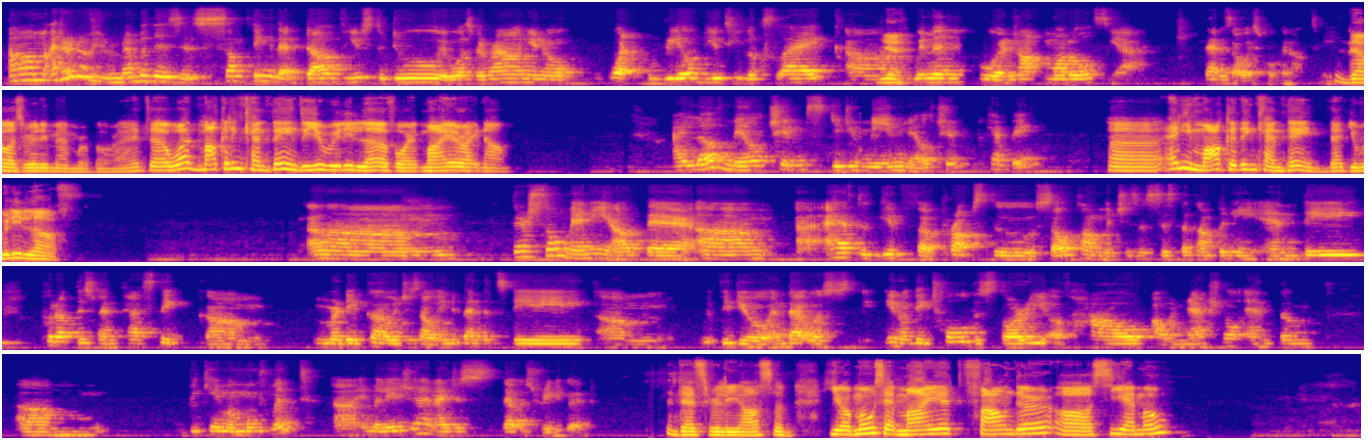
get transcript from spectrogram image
Um, I don't know if you remember this. It's something that Dove used to do. It was around, you know, what real beauty looks like. Um, Yeah. Women who are not models. Yeah, that has always spoken out to me. That was really memorable, right? Uh, what marketing campaign do you really love or admire right now? I love MailChimp's Did You Mean MailChimp campaign. Uh, any marketing campaign that you really love? Um, there's so many out there. Um, I have to give uh, props to Celcom, which is a sister company, and they put up this fantastic um, Merdeka, which is our Independence Day um, video, and that was, you know, they told the story of how our national anthem um, became a movement uh, in Malaysia, and I just that was really good. That's really awesome. Your most admired founder or CMO?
